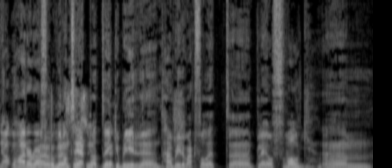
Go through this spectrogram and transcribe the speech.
Ja, og her har du i hvert er fall garantert at det ikke blir eh, Her blir det i hvert fall et uh, playoff-valg. Um,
